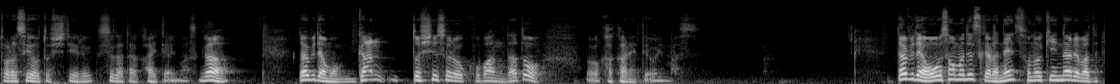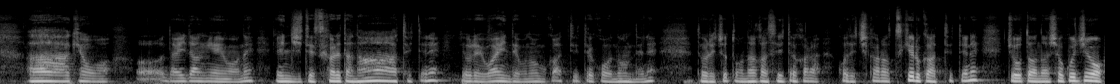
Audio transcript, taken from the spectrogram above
取らせようとしている姿が書いてありますが、ダビデはもうガンとしてそれを拒んだと書かれております。ダビデは王様ですからね、その気になれば、ああ、今日も大断言をね、演じて疲れたなあと言ってね、どれワインでも飲むかって言ってこう飲んでね、どれちょっとお腹空いたからここで力をつけるかって言ってね、上等な食事を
